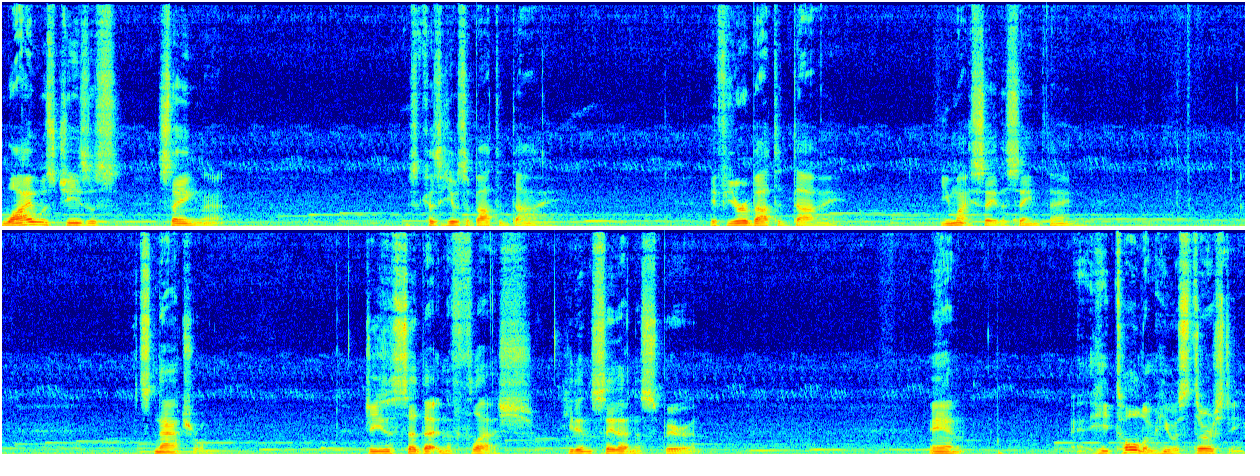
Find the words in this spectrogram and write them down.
Why was Jesus saying that? It's because he was about to die. If you're about to die, you might say the same thing. It's natural. Jesus said that in the flesh. He didn't say that in the spirit. And he told him he was thirsty.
